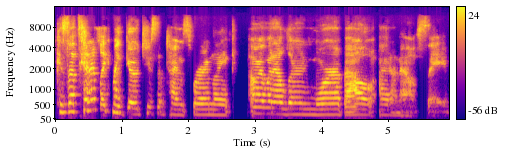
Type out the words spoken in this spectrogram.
Because that's kind of like my go-to sometimes where I'm like, oh, I want to learn more about, I don't know, say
